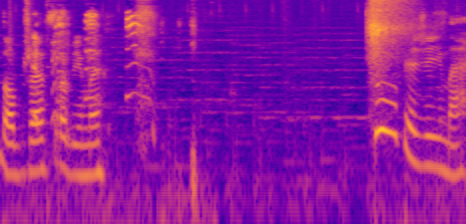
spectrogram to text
Dobrze, zrobimy. Lubię zimę.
